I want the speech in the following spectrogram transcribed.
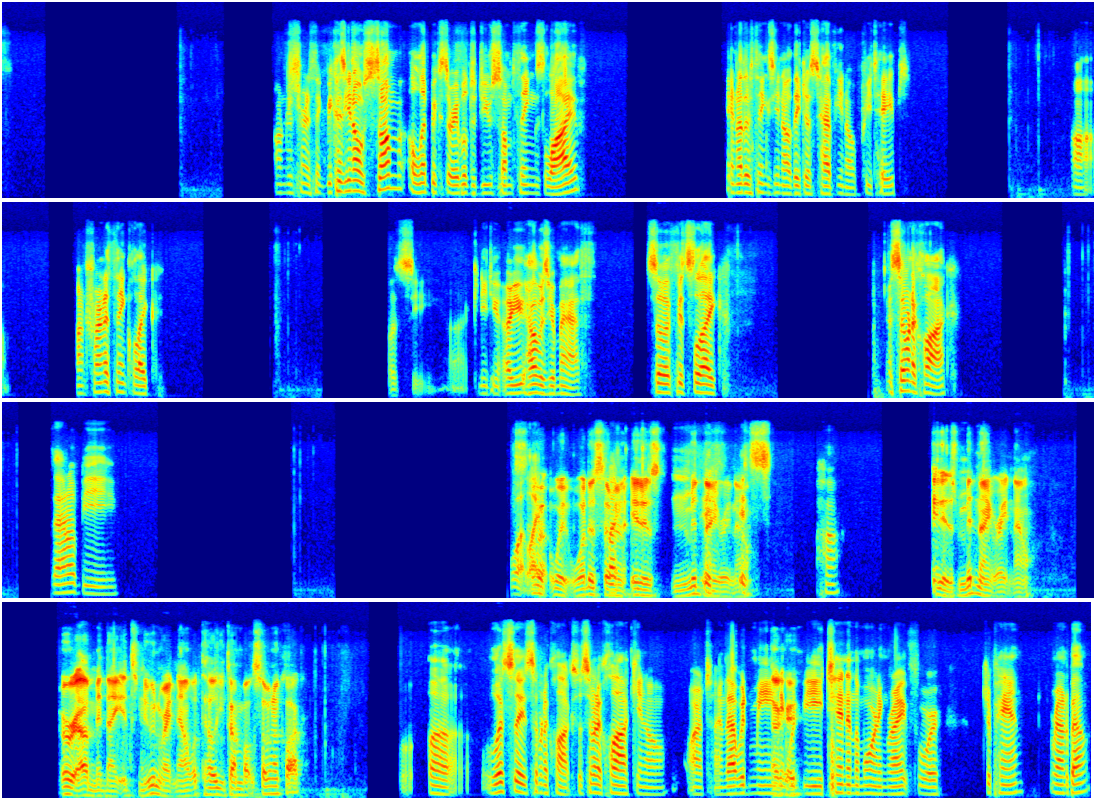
I'm just trying to think because you know some Olympics are able to do some things live, and other things you know they just have you know pre-taped. Um, I'm trying to think like. Let's see. Uh, can you do? Are you? How is your math? So if it's like seven o'clock, that'll be what like wait, what is seven? it is midnight if right now. It's huh? It is midnight right now. Or uh, midnight. It's noon right now. What the hell are you talking about? Seven o'clock? Uh, let's say it's seven o'clock. So seven o'clock, you know, our time. That would mean it would be ten in the morning, right, for Japan, roundabout.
